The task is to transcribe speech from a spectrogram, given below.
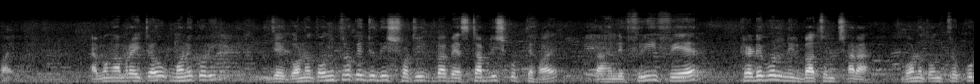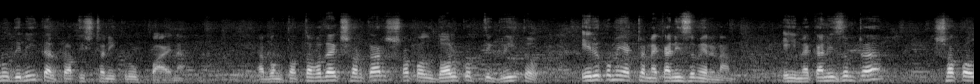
হয়। এবং আমরা এটাও মনে করি যে গণতন্ত্রকে যদি সঠিকভাবে এস্টাবলিশ করতে হয়, তাহলে ফ্রি ফেয়ার ক্রেডিবল নির্বাচন ছাড়া গণতন্ত্র কোনো দিনই তার প্রাতিষ্ঠানিক রূপ পায় না। এবং তত্ত্বাবধায়ক সরকার সকল দল কর্তৃক গৃহীত এরকমই একটা মেকানিজমের নাম। এই মেকানিজমটা সকল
